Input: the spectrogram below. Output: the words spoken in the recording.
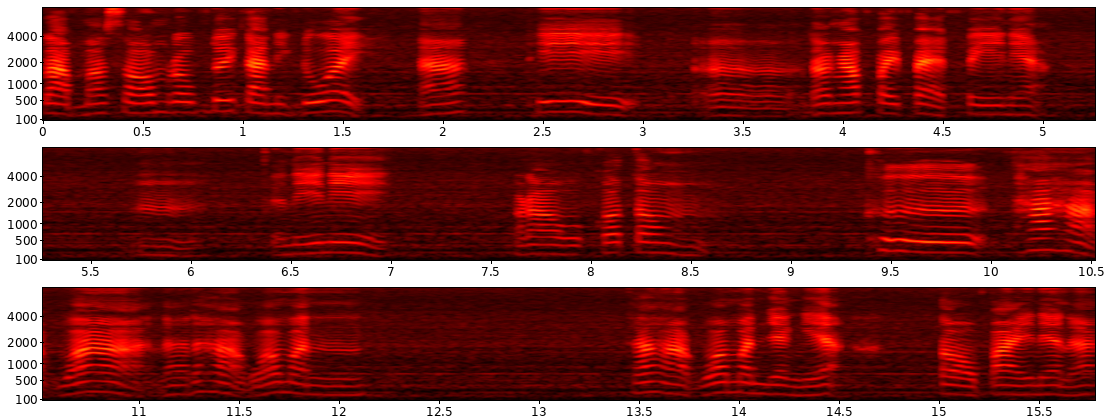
กลับมาซ้อมรบด้วยกันอีกด้วยนะที่ ระงับไป8ปีเนี่ย อืมทีนี้นี่เราก็ต้องคือถ้าหากว่านะถ้าหากว่ามัน ถ้าหากว่ามันอย่างเงี้ย ต่อไปเนี่ยนะ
